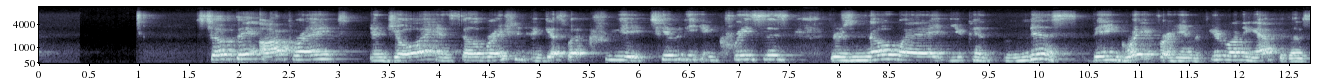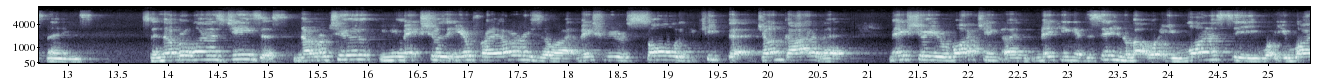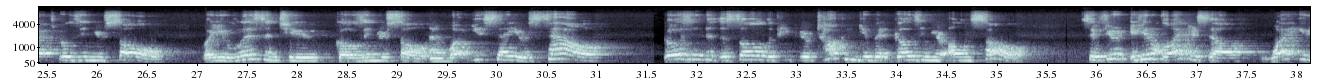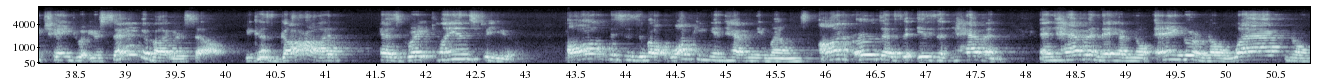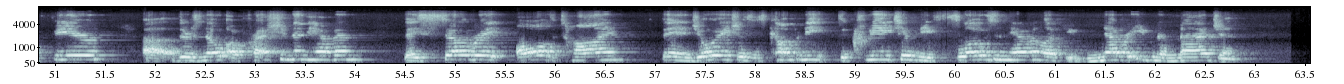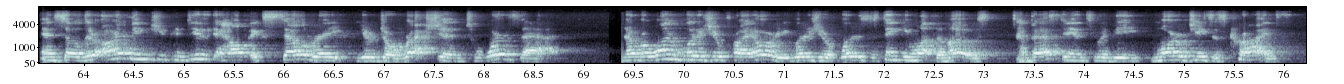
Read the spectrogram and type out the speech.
So if they operate in joy and celebration, and guess what? Creativity increases. There's no way you can miss being great for Him if you're running after those things. So number one is Jesus. Number two, you make sure that your priorities are right. Make sure your soul, you keep that junk out of it. Make sure you're watching and making a decision about what you want to see. What you watch goes in your soul. What you listen to goes in your soul. And what you say yourself goes into the soul of the people you're talking to, but it goes in your own soul. So if you if you don't like yourself, why don't you change what you're saying about yourself? Because God has great plans for you. All this is about walking in heavenly realms on earth as it is in heaven. In heaven, they have no anger, no lack, no fear. Uh, there's no oppression in heaven. They celebrate all the time. They enjoy each other's company. The creativity flows in heaven like you've never even imagined. And so there are things you can do to help accelerate your direction towards that. Number one, what is your priority? What is your what is the thing you want the most? The best answer would be more of Jesus Christ.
